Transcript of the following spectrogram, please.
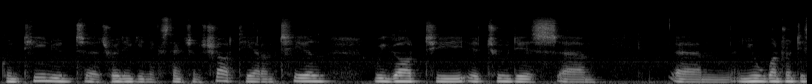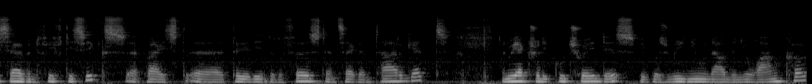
continued uh, trading in extension short here until we got to, uh, to this um, um, new 127.56 uh, priced uh, traded into the first and second target, and we actually could trade this because we knew now the new anchor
